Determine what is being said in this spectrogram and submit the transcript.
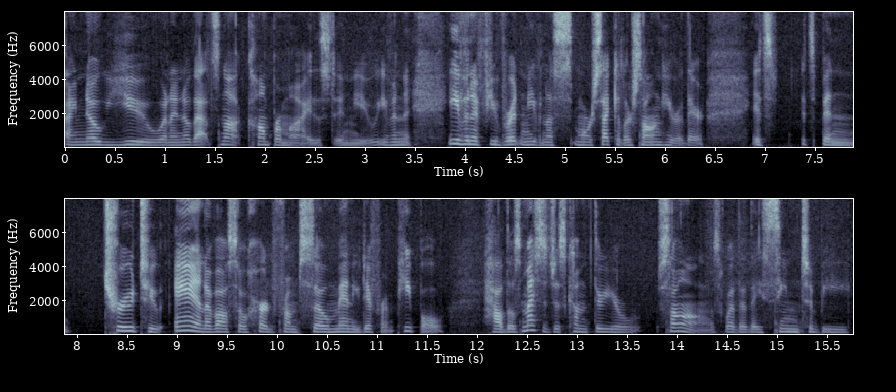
I know you and I know that's not compromised in you even even if you've written even a more secular song here or there. It's it's been true to and I've also heard from so many different people how those messages come through your songs whether they seem to be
